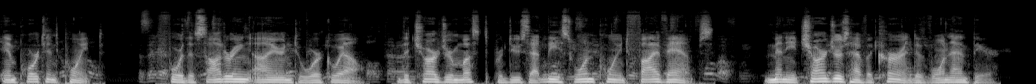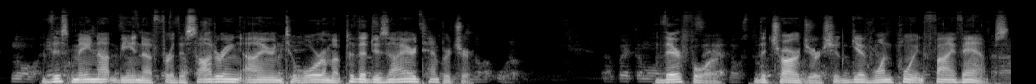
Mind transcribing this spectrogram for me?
Important point. For the soldering iron to work well, the charger must produce at least 1.5 amps. Many chargers have a current of 1 ampere. This may not be enough for the soldering iron to warm up to the desired temperature. Therefore, the charger should give 1.5 amps.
